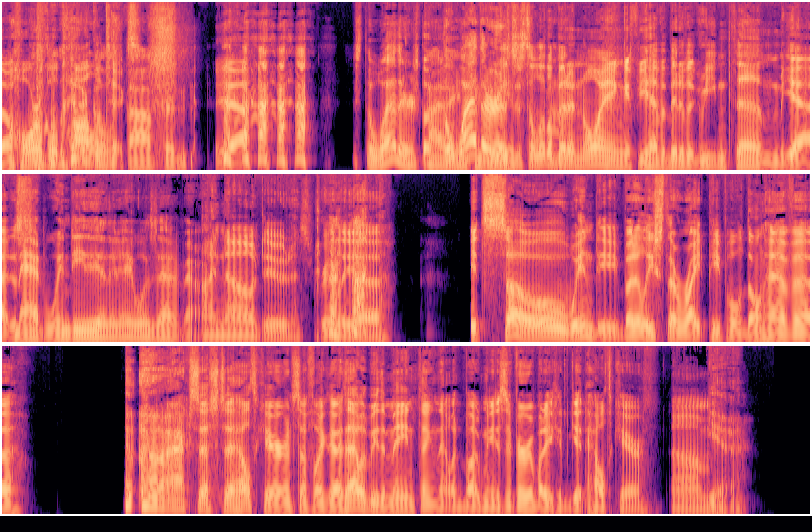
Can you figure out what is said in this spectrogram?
the horrible politics. and- Yeah. just the weather's The, kind the weather is just a little bit annoying if you have a bit of a green thumb. Yeah, just Mad windy the other day. What was that about? I know, dude. It's really uh it's so windy, but at least the right people don't have uh access to healthcare and stuff like that. That would be the main thing that would bug me is if everybody could get healthcare. Um yeah.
